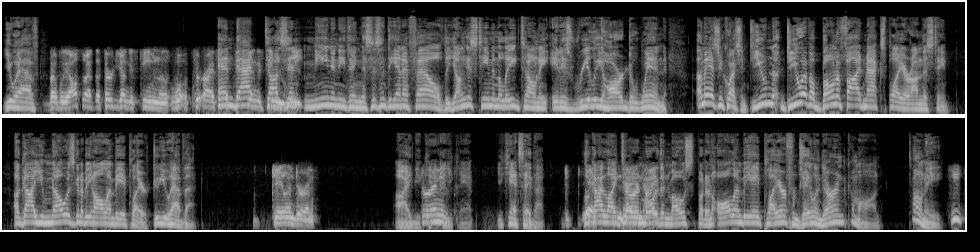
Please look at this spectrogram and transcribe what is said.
You have But we also have the third youngest team in the. well, or I think and the that youngest team in the doesn't mean anything. This isn't the NFL. The youngest team in the league, Tony. It is really hard to win. Let me ask you a question. Do you know, do you have a bona fide max player on this team? A guy you know is going to be an All NBA player. Do you have that? Jalen Duren. I you Duren can't, is- you can't you can't say that. Look, I like and- Duren and more I- than most, but an All NBA player from Jalen Duren? Come on, Tony. He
